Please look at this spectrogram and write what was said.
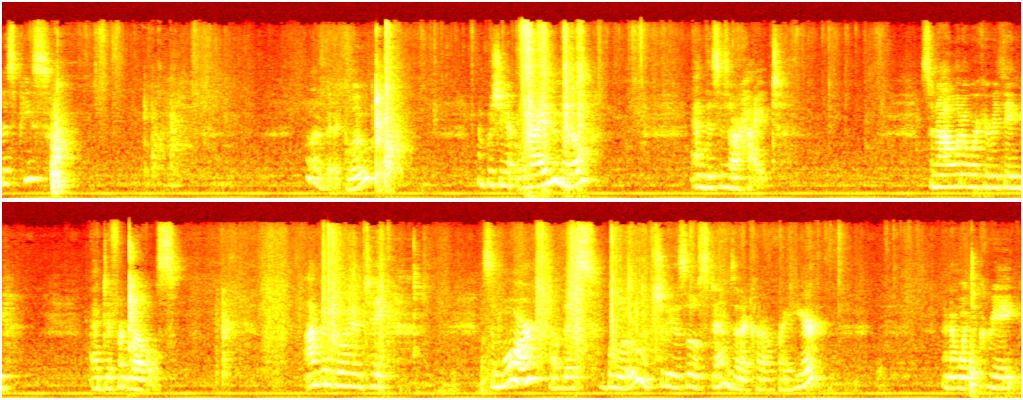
this piece. A little bit of glue. I'm pushing it right in the middle, and this is our height. So now I wanna work everything at different levels. I'm gonna go ahead and take some more of this blue, actually this little stems that I cut off right here. And I want to create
